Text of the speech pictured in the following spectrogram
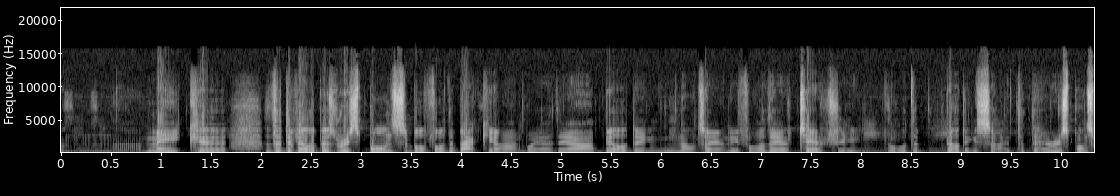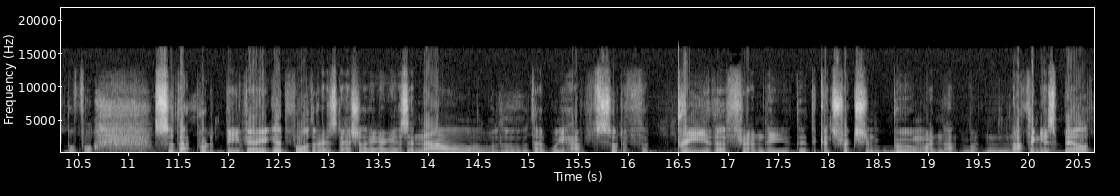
um, make the developers responsible for the backyard where they are building, not only for their territory or the building site that they're responsible for. So that would be very good for the residential areas. And now that we have sort of breather from the, the, the construction boom when, not, when nothing is built,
